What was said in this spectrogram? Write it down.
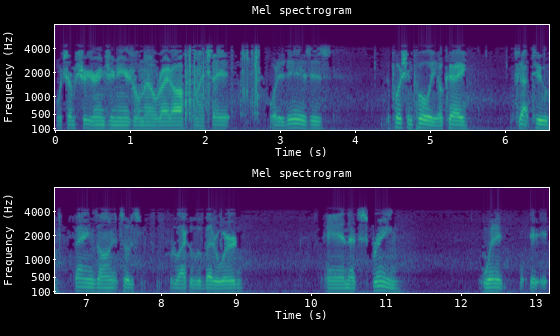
which I'm sure your engineers will know right off when I say it. What it is is the push and pulley. Okay, it's got two fangs on it, so to, for lack of a better word, and that spring when it, it, it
